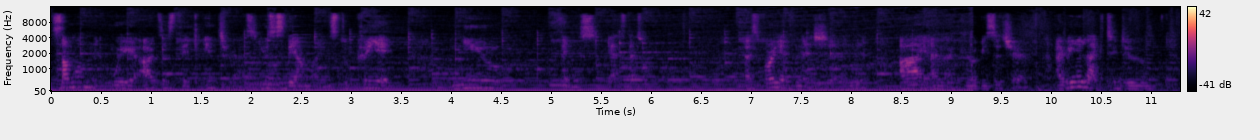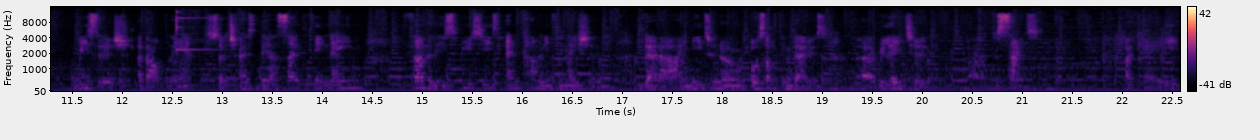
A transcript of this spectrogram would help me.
Someone with artistic interests uses their minds to create new things. Yes, that's one. As for your definition, I am a good researcher. I really like to do research about plants, such as their scientific name, family, species, and common information that I need to know, or something that is uh, related uh, to science. Okay,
